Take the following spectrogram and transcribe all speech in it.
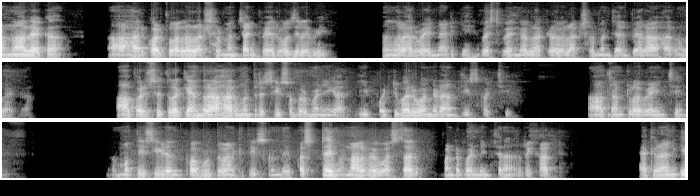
అన్నా లేక ఆహార కొరత వల్ల లక్షల మంది చనిపోయే రోజులు అవి పంతొమ్మిది వందల అరవై నాటికి వెస్ట్ బెంగాల్లో అక్కడ లక్షల మంది చనిపోయారు ఆహారం లేక. ఆ పరిస్థితిలో కేంద్ర ఆహార మంత్రి శ్రీ సుబ్రహ్మణ్య గారు ఈ పొట్టిబరి వంగడాన్ని తీసుకొచ్చి ఆ చంటలో వేయించి మొత్తం ఈ సీడ్ ప్రభుత్వం వెనక్కి తీసుకుంది. ఫస్ట్ టైం నలభై బస్తాలు పంట పండించిన రికార్డ్. ఎకరానికి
